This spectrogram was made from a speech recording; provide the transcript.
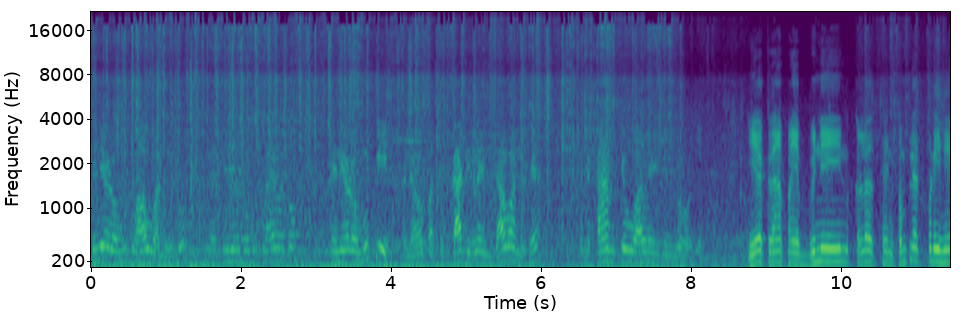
શનિયાળો મૂકવા આવવાનું હતું. એટલે શનિયાળો મૂકવા આવ્યો હતો શનિયાળો મૂકી અને હવે પાછું ગાડી લઈને જવાનું છે. અને કામ કેવું હાલે એ જોવો છે એક રાંપ અહીંયા બની કલર થઈને કમ્પ્લીટ પડી છે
